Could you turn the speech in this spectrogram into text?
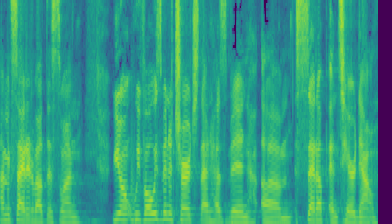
I'm excited about this one. You know, we've always been a church that has been um, set up and tear down.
